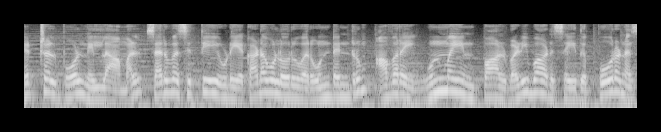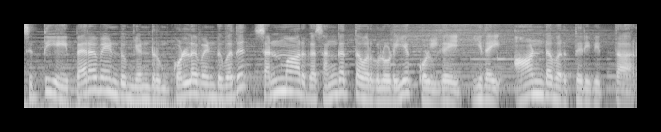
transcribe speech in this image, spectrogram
நிற்றல் போல் நில்லாமல் சர்வ சித்தியுடைய கடவுள் ஒருவர் உண்டென்றும் அவரை உண்மையின் பால் வழிபாடு செய்து பூரண சித்தி முக்தியை பெற வேண்டும் என்றும் கொள்ள வேண்டுவது சன்மார்க்க சங்கத்தவர்களுடைய கொள்கை. இதை ஆண்டவர் தெரிவித்தார்.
